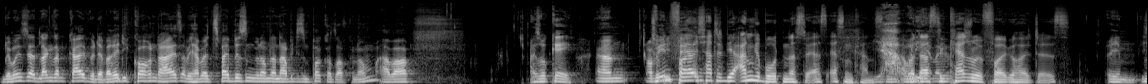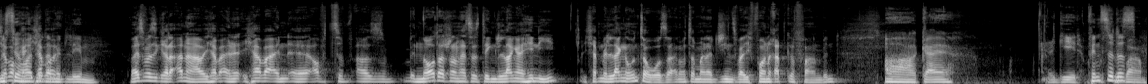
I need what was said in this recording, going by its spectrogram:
der muss jetzt langsam kalt wird. Der war richtig kochend heiß, aber ich habe jetzt zwei Bissen genommen, dann habe ich diesen Podcast aufgenommen. Aber ist okay. Ähm, auf To jeden be fair, Fall. ich hatte dir angeboten, dass du erst essen kannst. Ja, ne? aber Olli, da es die Casual-Folge heute ist, Eben. Ich müsst ihr auch- ich heute habe auch- damit leben. Weißt du, was ich gerade anhabe? Ich habe eine, ich habe ein, äh, auf, also in Norddeutschland heißt das Ding langer Hini. Ich habe eine lange Unterhose an unter meiner Jeans, weil ich vorhin Rad gefahren bin. Oh, geil. Geht. Findest du das, warm.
